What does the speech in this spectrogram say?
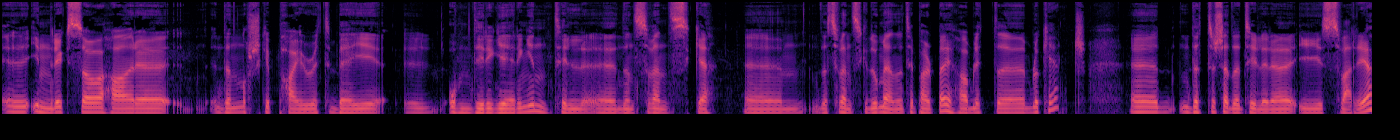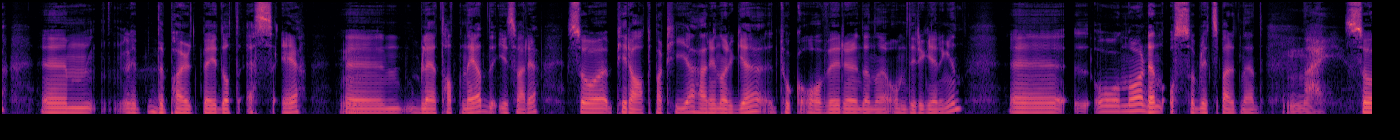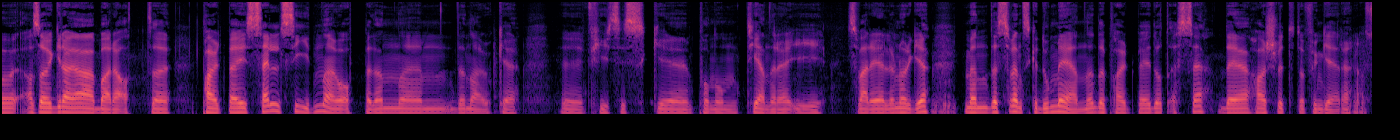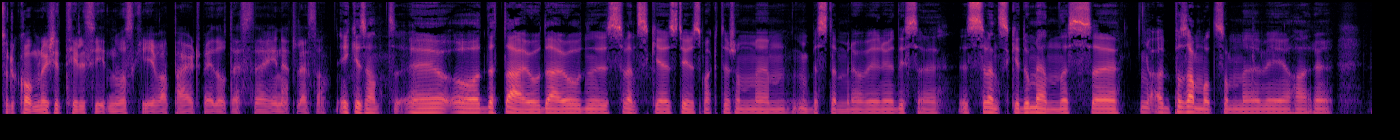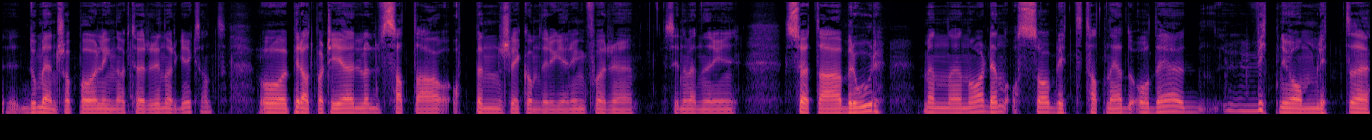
eh, innenriks så har eh, den norske Pirate Bay-omdirigeringen til eh, den svenske eh, Det svenske domenet til Pirate Bay har blitt eh, blokkert. Eh, dette skjedde tidligere i Sverige. Eh, ThePirateBay.se eh, ble tatt ned i Sverige. Så Piratpartiet her i Norge tok over denne omdirigeringen. Eh, og nå har den også blitt sperret ned. Nei. Så altså, greia er bare at uh, Pirate Bay selv, siden er jo oppe. Den, eh, den er jo ikke uh, fysisk på noen tjenere i Sverige eller Norge. Men det svenske domenet thepiratebay.se, det har sluttet å fungere. Ja, så du kommer deg ikke til siden ved å skrive piratebay.se i nettleser? Ikke sant. Eh, og dette er jo, det er jo svenske styresmakter som eh, bestemmer over disse svenske domenenes eh, På samme måte som vi har domeneshop og lignende aktører i Norge, ikke sant. Og Piratpartiet satte satt da opp en slik omdirigering for sine venner i Søta Bror. Men eh, nå har den også blitt tatt ned, og det vitner jo om litt eh,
